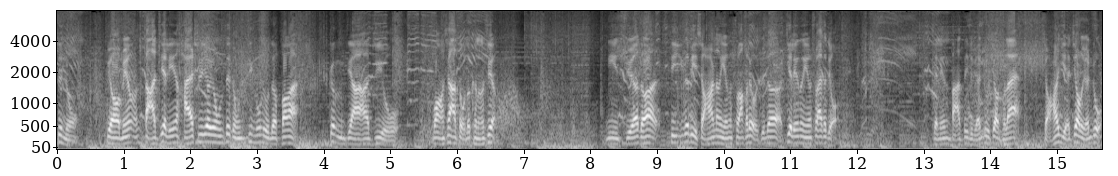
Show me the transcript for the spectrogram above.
阵容。表明打剑灵还是要用这种进攻流的方案，更加具有往下走的可能性。你觉得第一个币小孩能赢刷个六？觉得剑灵能赢刷个九？剑灵把自己的援助叫出来，小孩也叫了援助，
